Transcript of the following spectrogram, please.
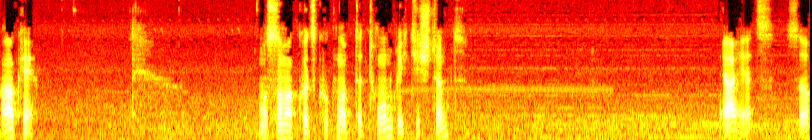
Okay. Muss noch mal kurz gucken, ob der Ton richtig stimmt. Ja, jetzt. So.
